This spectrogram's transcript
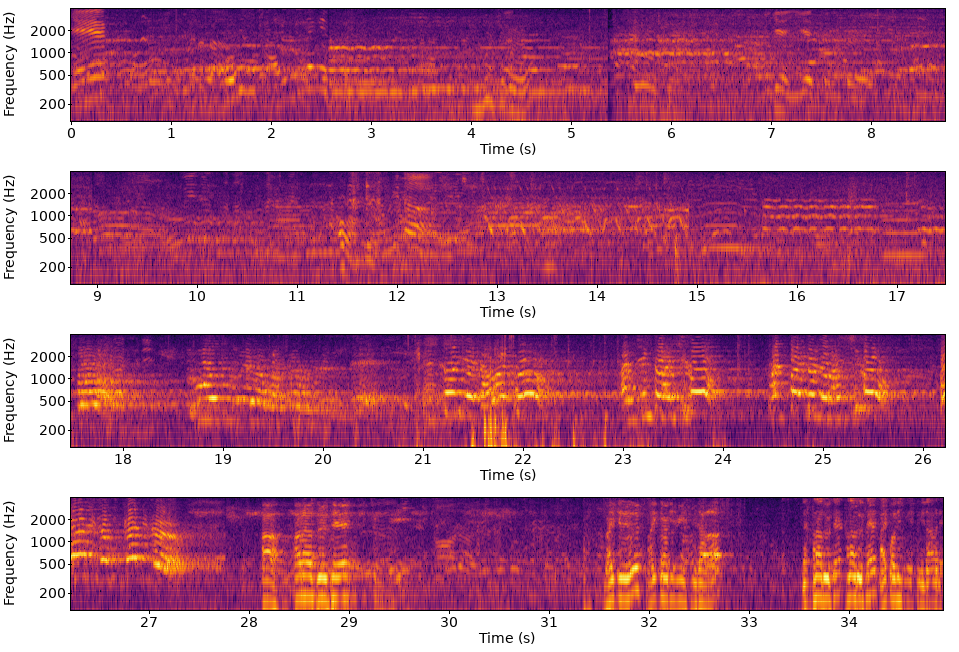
예. 누굴 찍어요? 이게 이게 지금 그 어, 안 돼요. 일자리에 나와서 안진도 하시고 삭발도 좀 하시고 뭐 하는 겁니까 지금 아, 하나, 둘, 셋. 마이크, 마이크 확인 중있습니다. 네, 하나 둘 셋, 하나 둘 셋, 마이크 있습니다. 네.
